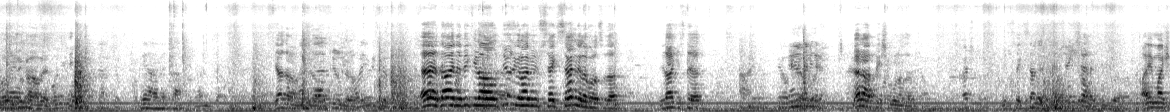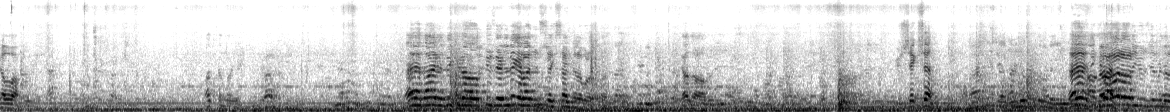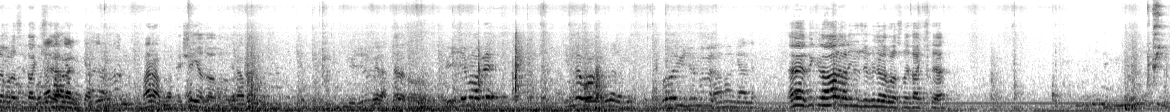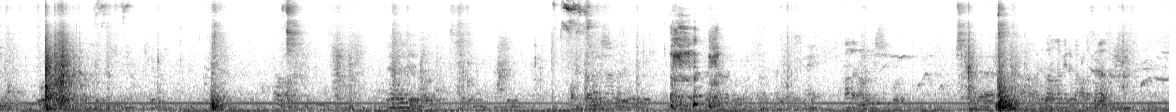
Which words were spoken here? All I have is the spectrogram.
Boncuk abi. Ver abi tamam. Yaz abi bir kilo 600 gram. Evet aynı bir kilo 600 gram 180 lira burası da. İdak isteyen. Ben alabilirim. Ver abi peşin buna da. Kaç? 180 lira. 180. Ay maşallah. At kamerayı. Evet aynı 1 kilo 650 gram 180 lira burası da. Yaz abi. 180. Evet 1 kilo var var 120 lira burası. Gel gel. Var abi. bak. Peşin yaz abi Bir da. abi. Evet abi. 120 abi. Kimde bu? Bu da 120 mi? Tamam geldim. Evet 1 kilo ağır ağır 120 lira burası da idak isteyen.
